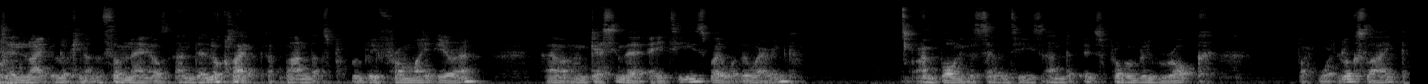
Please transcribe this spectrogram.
as in like looking at the thumbnails, and they look like a band that's probably from my era. Uh, I'm guessing they're 80s by what they're wearing. I'm born in the 70s, and it's probably rock by what it looks like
